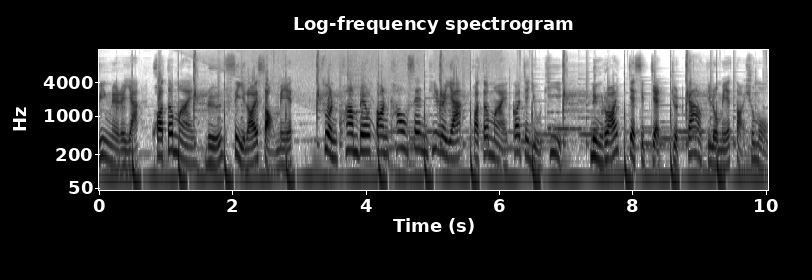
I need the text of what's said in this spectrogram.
วิ่งในระยะควอเตอร์ไมล์หรือ 402 เมตร ส่วนความเร็วตอนเข้าเส้นที่ระยะควอเตอร์ไมล์ก็จะอยู่ที่ 177.9 กิโลเมตรต่อชั่วโมง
